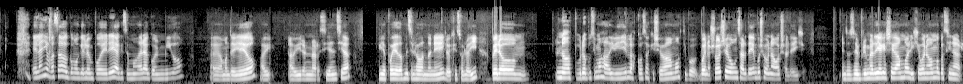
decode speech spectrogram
el año pasado como que lo empoderé a que se mudara conmigo eh, a Montevideo, a, vi- a vivir en una residencia. Y después de dos meses lo abandoné y lo dejé solo ahí. Pero mm, nos propusimos a dividir las cosas que llevábamos. Tipo, bueno, yo llevo un sartén, vos llevo una olla, le dije. Entonces el primer día que llegamos le dije, bueno, vamos a cocinar.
